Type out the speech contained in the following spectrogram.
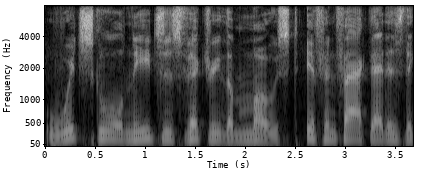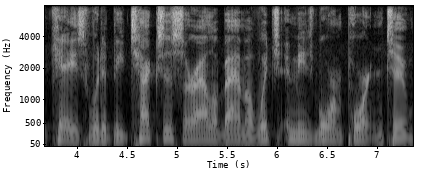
which school needs this victory the most, if in fact that is the case, would it be Texas or Alabama? Which it means more important to?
